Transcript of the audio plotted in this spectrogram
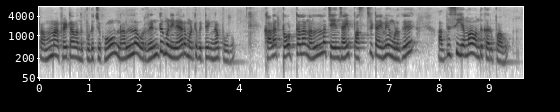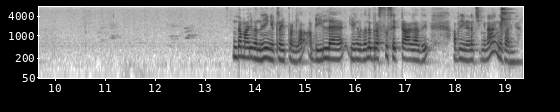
செம்ம எஃபெக்டாக வந்து பிடிச்சிக்கும். நல்ல ஒரு ரெண்டு மணி நேரம் மட்டும் விட்டிங்கன்னா போதும். கலர் டோட்டலாக நல்லா சேஞ்ச் ஆகி ஃபஸ்ட்டு டைமே உங்களுக்கு அதிசயமாக வந்து கருப்பாகும். இந்த மாதிரி வந்து நீங்கள் ட்ரை பண்ணலாம். அப்படி இல்லை எங்களுக்கு வந்து ப்ரெஸ்ஸு செட் ஆகாது அப்படின்னு நினச்சிங்கன்னா இங்கே பாருங்கள்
